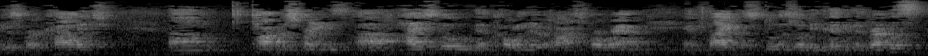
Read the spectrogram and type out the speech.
Petersburg College, um, Tarpon Springs uh, High School, the culinary arts program. In fact, the students will be cooking the breakfast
